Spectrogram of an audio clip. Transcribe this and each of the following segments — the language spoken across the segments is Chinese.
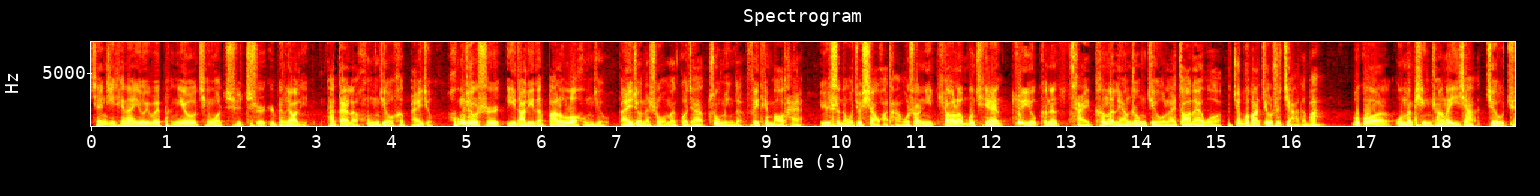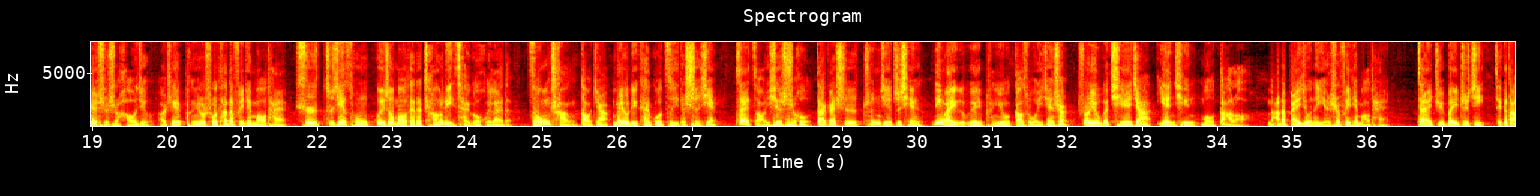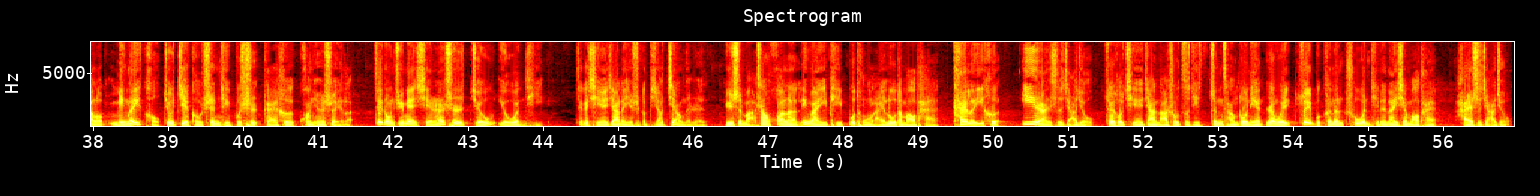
前几天呢，有一位朋友请我去吃日本料理，他带了红酒和白酒。红酒是意大利的巴罗洛红酒，白酒呢是我们国家著名的飞天茅台。于是呢，我就笑话他，我说你挑了目前最有可能踩坑的两种酒来招待我，就不怕酒是假的吧？不过我们品尝了一下，酒确实是好酒，而且朋友说他的飞天茅台是直接从贵州茅台的厂里采购回来的，从厂到家没有离开过自己的视线。再早一些时候，大概是春节之前，另外一位朋友告诉我一件事儿，说有个企业家宴请某大佬，拿的白酒呢也是飞天茅台，在举杯之际，这个大佬抿了一口，就借口身体不适改喝矿泉水了。这种局面显然是酒有问题。这个企业家呢也是个比较犟的人，于是马上换了另外一批不同来路的茅台，开了一喝，依然是假酒。最后企业家拿出自己珍藏多年、认为最不可能出问题的那一些茅台，还是假酒。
